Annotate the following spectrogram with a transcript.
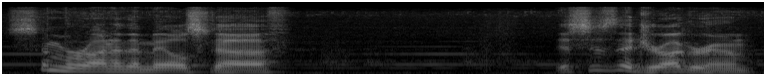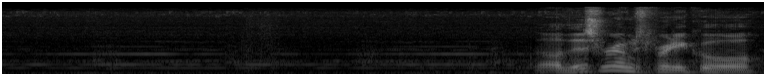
Some run of the mill stuff. This is the drug room. Oh, this room's pretty cool.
